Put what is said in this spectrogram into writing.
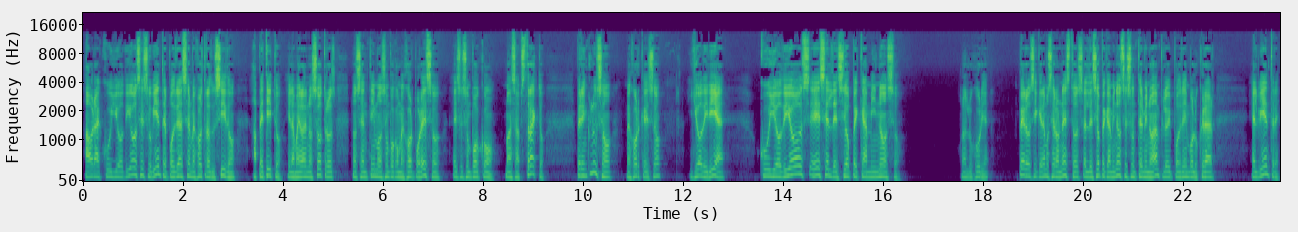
Ahora, cuyo Dios es su vientre podría ser mejor traducido apetito, y la mayoría de nosotros nos sentimos un poco mejor por eso. Eso es un poco más abstracto. Pero incluso, mejor que eso, yo diría, cuyo Dios es el deseo pecaminoso, la lujuria. Pero si queremos ser honestos, el deseo pecaminoso es un término amplio y podría involucrar el vientre.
